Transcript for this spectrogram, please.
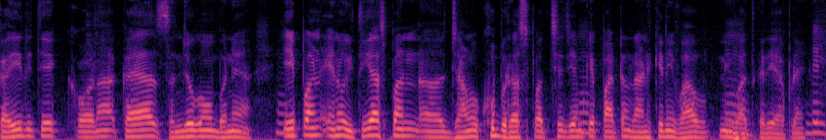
કઈ રીતે કોના કયા સંજોગોમાં બન્યા એ પણ એનો ઇતિહાસ પણ જાણવો ખૂબ રસપ્રદ છે. જેમ કે પાટણ રાણકીની વાવની વાત કરીએ આપણે.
